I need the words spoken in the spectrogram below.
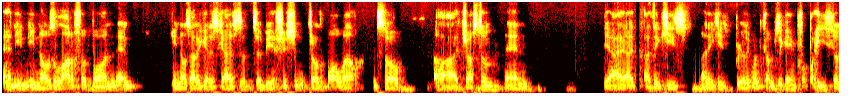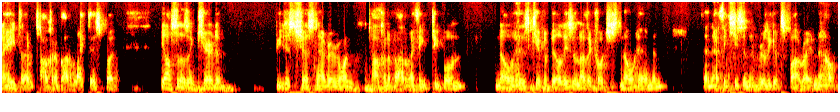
and he, he knows a lot of football and, and he knows how to get his guys to, to be efficient and throw the ball well. And so uh, I trust him. And yeah, I, I think he's I think he's brilliant when it comes to game football. He's going to hate that I'm talking about him like this, but he also doesn't care to beat his chest and have everyone talking about him. I think people know his capabilities, and other coaches know him, and and I think he's in a really good spot right now,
